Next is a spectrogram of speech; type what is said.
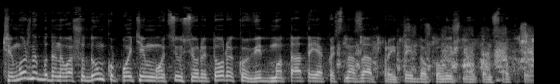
Чи можна буде, на вашу думку, потім оцю всю риторику відмотати якось назад, прийти до колишнього конструктиву?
